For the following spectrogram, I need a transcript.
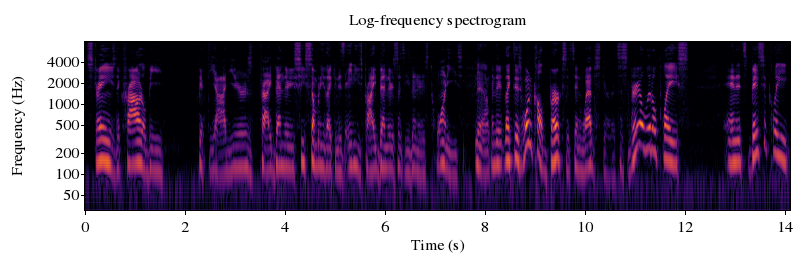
strange. The crowd will be 50 odd years, probably been there. You see somebody like in his 80s, probably been there since he's been in his 20s. Yeah. And there, like there's one called Burke's that's in Webster. It's this very little place, and it's basically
